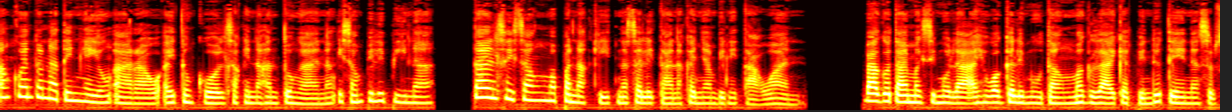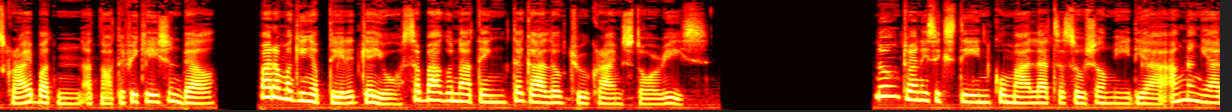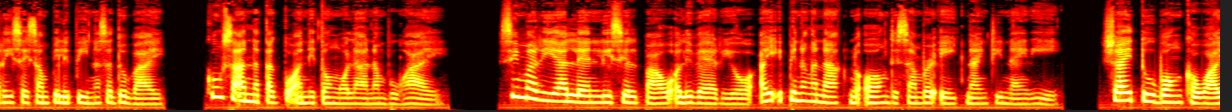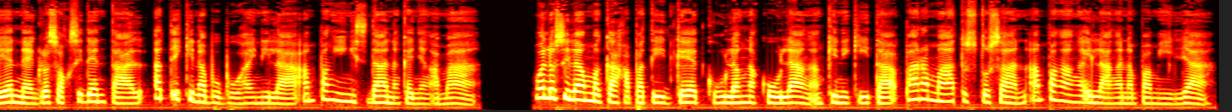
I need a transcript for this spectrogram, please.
Ang kwento natin ngayong araw ay tungkol sa kinahantungan ng isang Pilipina dahil sa isang mapanakit na salita na kanyang binitawan. Bago tayo magsimula ay huwag kalimutang mag-like at pindutin ang subscribe button at notification bell para maging updated kayo sa bago nating Tagalog True Crime Stories. Noong 2016, kumalat sa social media ang nangyari sa isang Pilipina sa Dubai kung saan natagpuan nitong wala ng buhay. Si Maria Lenly Silpao Oliverio ay ipinanganak noong December 8, 1990. Siya ay tubong Kawayan Negros Occidental at ikinabubuhay nila ang pangingisda ng kanyang ama. Walo silang magkakapatid kaya't kulang na kulang ang kinikita para matustusan ang pangangailangan ng pamilya.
